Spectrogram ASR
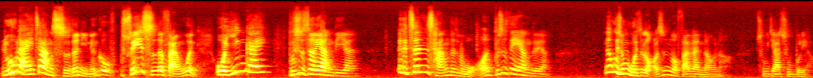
如来藏，使得你能够随时的反问：我应该不是这样的呀？那个真常的我不是这样的呀？那为什么我老是那么烦烦恼恼，出家出不了，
